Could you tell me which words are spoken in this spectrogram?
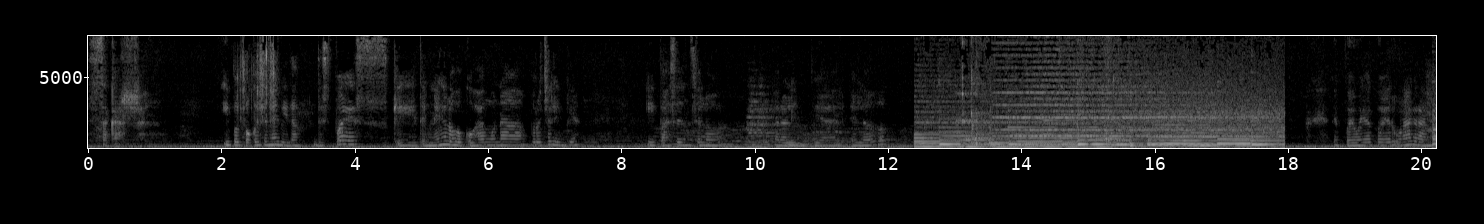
sacar y por poco se me olvida. Después que terminen el ojo, cojan una brocha limpia y pásenselo para limpiar el ojo. Después voy a coger una grande.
